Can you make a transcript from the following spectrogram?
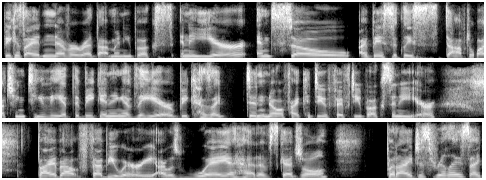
because I had never read that many books in a year. And so I basically stopped watching TV at the beginning of the year because I didn't know if I could do 50 books in a year. By about February, I was way ahead of schedule but I just realized I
